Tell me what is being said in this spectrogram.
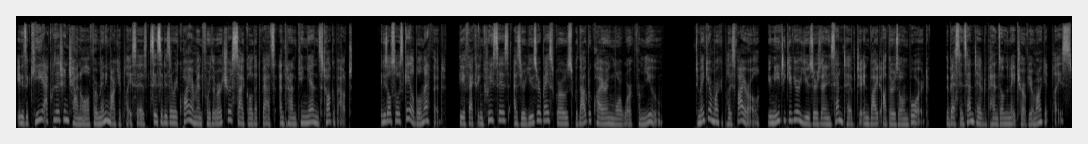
It is a key acquisition channel for many marketplaces since it is a requirement for the virtuous cycle that Wertz and Tran Kingyens talk about. It is also a scalable method. The effect increases as your user base grows without requiring more work from you. To make your marketplace viral, you need to give your users an incentive to invite others on board. The best incentive depends on the nature of your marketplace.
